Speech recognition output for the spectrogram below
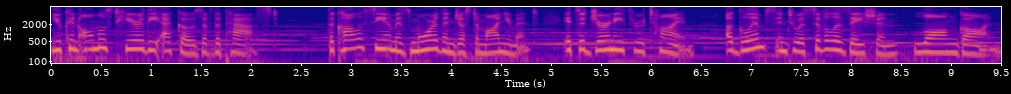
you can almost hear the echoes of the past. The Colosseum is more than just a monument, it's a journey through time, a glimpse into a civilization long gone,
